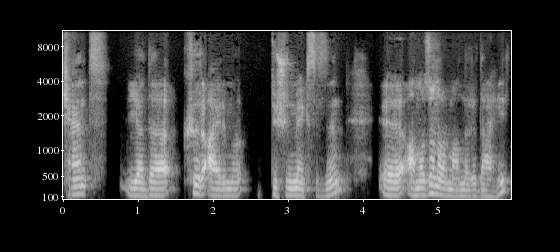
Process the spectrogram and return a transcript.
kent ya da kır ayrımı düşünmeksizin e, Amazon ormanları dahil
